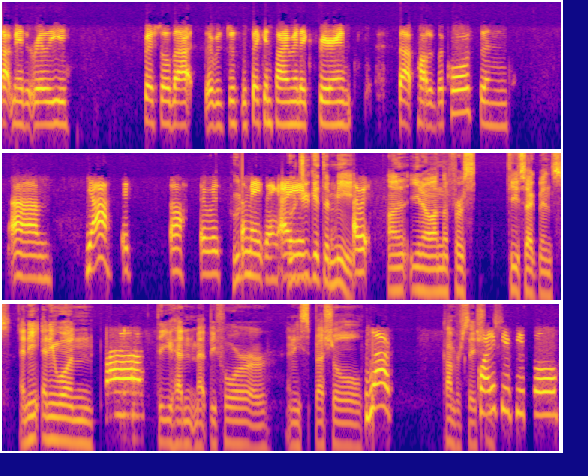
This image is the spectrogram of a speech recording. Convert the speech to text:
that made it really special that it was just the second time I'd experienced that part of the course and um yeah it's oh it was Who'd- amazing I Who'd you get to meet? I on you know on the first few segments? Any anyone uh, that you hadn't met before, or any special yeah conversations? quite a few people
